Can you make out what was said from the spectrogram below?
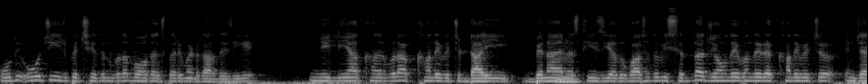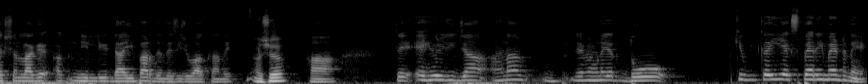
ਉਹਦੀ ਉਹ ਚੀਜ਼ ਪਿੱਛੇ ਤੈਨੂੰ ਪਤਾ ਬਹੁਤ ਐਕਸਪੈਰੀਮੈਂਟ ਕਰਦੇ ਸੀਗੇ। ਨੀਲੀਆਂ ਅੱਖਾਂ ਤੈਨੂੰ ਪਤਾ ਅੱਖਾਂ ਦੇ ਵਿੱਚ ਡਾਈ ਬਿਨਾਂ। ਐਨਸਥੀਸੀਆ ਤੋਂ ਕਾਸੇ ਤੋਂ ਵੀ ਸਿੱਧਾ ਜਿਉਂਦੇ ਬੰਦੇ ਦੇ ਅੱਖਾਂ ਦੇ ਵਿੱਚ ਇੰਜੈਕਸ਼ਨ ਲਾ ਕੇ ਨੀਲੀ ਡਾਈ ਭਰ ਦਿੰਦੇ ਸੀ ਜਵਾਕਾਂ ਦੇ। ਅੱਛਾ। ਹਾਂ। ਤੇ ਇਹੋ ਜਿਹੀ ਚੀਜ਼ਾਂ ਹਨਾ ਜਿਵੇਂ ਹੁਣ ਯਾਰ ਦੋ ਕਿਉਂਕਿ ਕਈ ਐਕਸਪੈਰੀਮੈਂਟ ਨੇ।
